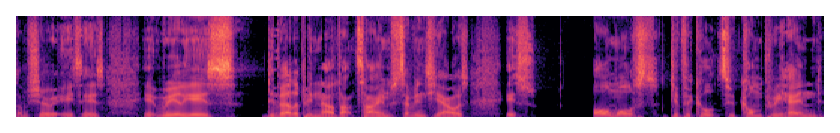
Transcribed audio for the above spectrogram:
I'm sure it is. It really is developing now. That time, 70 hours, it's almost difficult to comprehend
